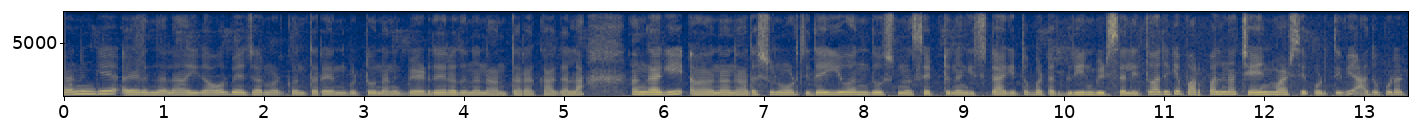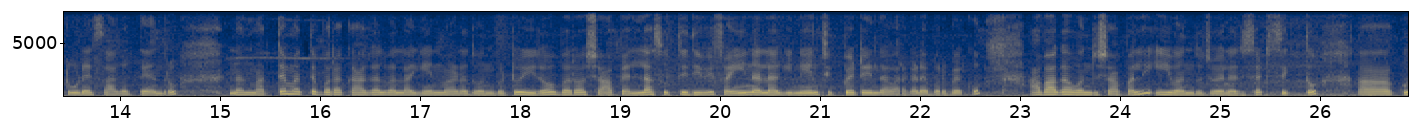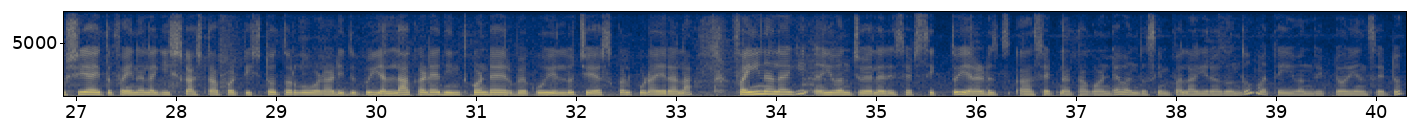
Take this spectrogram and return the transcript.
ನನಗೆ ಹೇಳಿದ್ನಲ್ಲ, ಈಗ ಅವ್ರು ಬೇಜಾರು ಮಾಡ್ಕೊತಾರೆ ಅಂದ್ಬಿಟ್ಟು ನನಗೆ ಬೇಡದೇ ಇರೋದನ್ನು ನಾನು ತರೋಕ್ಕಾಗಲ್ಲ ಹಾಗಾಗಿ ನಾನು ಆದಷ್ಟು ನೋಡ್ತಿದ್ದೆ. ಈ ಒಂದು ಸೆಟ್ ನಂಗೆ ಇಷ್ಟ ಆಗಿತ್ತು ಬಟ್ ಅದು ಗ್ರೀನ್ ಬೀಡ್ಸಲ್ಲಿತ್ತು ಅದಕ್ಕೆ ಪರ್ಪಲ್ನ ಚೇಂಜ್ ಮಾಡಿಸಿ ಕೊಡ್ತೀವಿ. ಅದು ಕೂಡ ಟೂ ಡೇಸ್ ಆಗುತ್ತೆ ಅಂದರು. ನಾನು ಮತ್ತೆ ಮತ್ತೆ ಬರೋಕ್ಕಾಗಲ್ವಲ್ಲ ಏನು ಮಾಡೋದು ಅಂದ್ಬಿಟ್ಟು ಇರೋ ಬರೋ ಶಾಪ್ ಎಲ್ಲ ಸುತ್ತಿದ್ದೀವಿ ಫೈನಲ್ ಆಗಿ ಇನ್ನೇನು ಚಿಕ್ಕಪೇಟೆಯಿಂದ ಹೊರಗಡೆ ಬರಬೇಕು. ಆವಾಗ ಒಂದು ಶಾಪಲ್ಲಿ ಈ ಒಂದು ಜ್ಯುವೆಲರಿ ಸೆಟ್ ಸಿಕ್ತು. ಆ, ಖುಷಿ ಆಯಿತು ಫೈನಲ್ ಆಗಿ ಇಷ್ಟು ಕಷ್ಟಪಟ್ಟು ಇಷ್ಟೊತ್ತವರೆಗೂ ಓಡಾಡಿದ್ದಕ್ಕೂ ಎಲ್ಲ ಕಡೆ ನಿಂತ್ಕೊಂಡೇ ಇರಬೇಕು ಎಲ್ಲೂ ಚೇರ್ಸ್ಗಳು ಕೂಡ ಇರಲ್ಲ. ಫೈನಲಾಗಿ ಈ ಒಂದು ಜ್ಯುವೆಲರಿ ಸೆಟ್ ಸಿಕ್ತು ಎರಡು ಸೆಟ್ನ ತಗೊಂಡೆ ಒಂದು ಸಿಂಪಲ್ ಆಗಿರೋದೊಂದು ಮತ್ತು ಈ ಒಂದು ವಿಕ್ಟೋರಿಯನ್ ಸೆಟ್ಟು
